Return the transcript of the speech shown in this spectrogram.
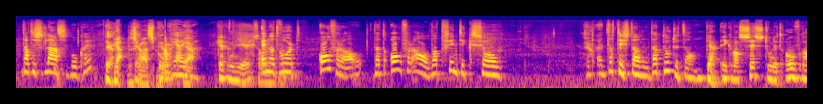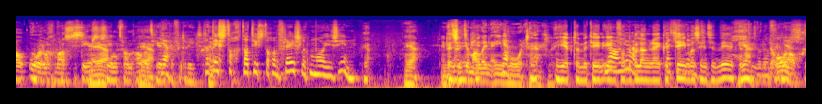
Dat is het laatste boek, hè? Ja, dat is het laatste boek. Ja, ja. ik heb hem hier. En dat woord overal, dat overal, dat vind ik zo... d- Dat, is dan, dat doet het dan. Ja, ik was zes toen het overal oorlog was. Dat is de eerste Ja. zin van al het Ja. heerlijke Ja. verdriet. Dat is, toch, dat is toch een vreselijk mooie zin. Ja. En dat zit hem al in één Ja. woord Ja, eigenlijk. en je hebt dan meteen een Nou, van de belangrijke dat thema's in zijn werk. Ja, de Ja. oorlog.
